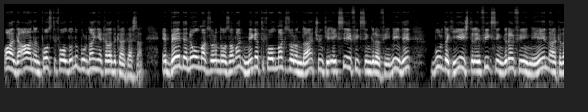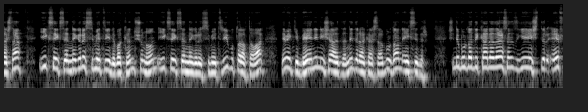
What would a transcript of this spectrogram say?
O halde a'nın pozitif olduğunu buradan yakaladık arkadaşlar. E b de ne olmak zorunda o zaman? Negatif olmak zorunda. Çünkü eksi fx'in grafiği neydi? Buradaki y eşittir fx'in grafiğinin arkadaşlar x eksenine göre simetriydi. Bakın şunun x eksenine göre simetriği bu tarafta var. Demek ki b'nin işareti de nedir arkadaşlar? Buradan eksidir. Şimdi burada dikkat ederseniz y eşittir f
